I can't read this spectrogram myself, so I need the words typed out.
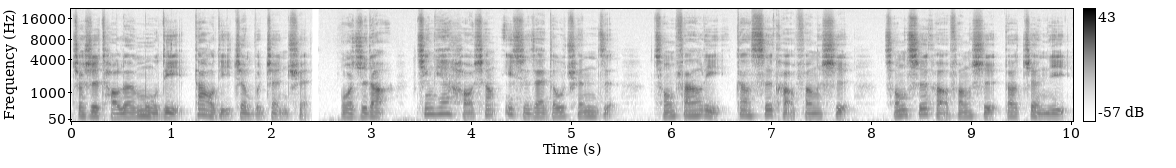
就是讨论目的到底正不正确。我知道今天好像一直在兜圈子。从发力到思考方式，从思考方式到正义，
